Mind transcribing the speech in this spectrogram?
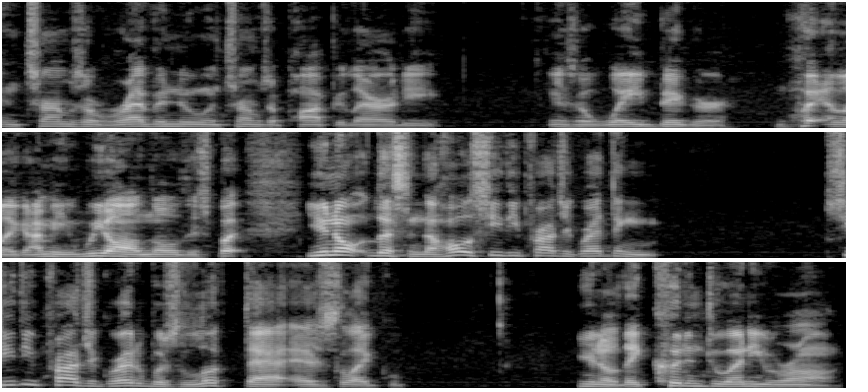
in terms of revenue, in terms of popularity, is a way bigger. way- Like I mean, we all know this, but you know, listen, the whole CD Projekt Red thing. CD Projekt Red was looked at as like, you know, they couldn't do any wrong.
